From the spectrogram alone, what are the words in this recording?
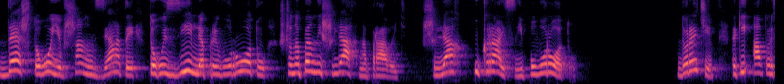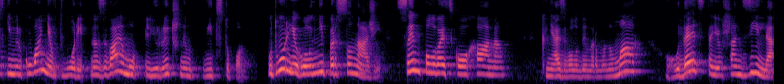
Де ж того Євшану взяти, того зілля привороту, що на певний шлях направить, шлях у край свій повороту? До речі, такі авторські міркування в творі називаємо ліричним відступом. У творі є головні персонажі: син половецького хана, князь Володимир Мономах, гудець та Євшан Зілля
